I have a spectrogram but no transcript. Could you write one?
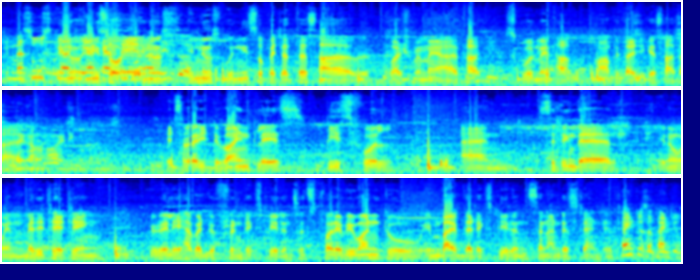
कि महसूस क्या किया उन्नीस सौ कैसे उन्नीस उन्नीस सौ पचहत्तर साल वर्ष में मैं आया था स्कूल में था माँ पिताजी के साथ आया था it's a very divine place peaceful and sitting there you know in meditating you really have a different experience. It's for everyone to imbibe that experience and understand it. Thank you sir thank you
